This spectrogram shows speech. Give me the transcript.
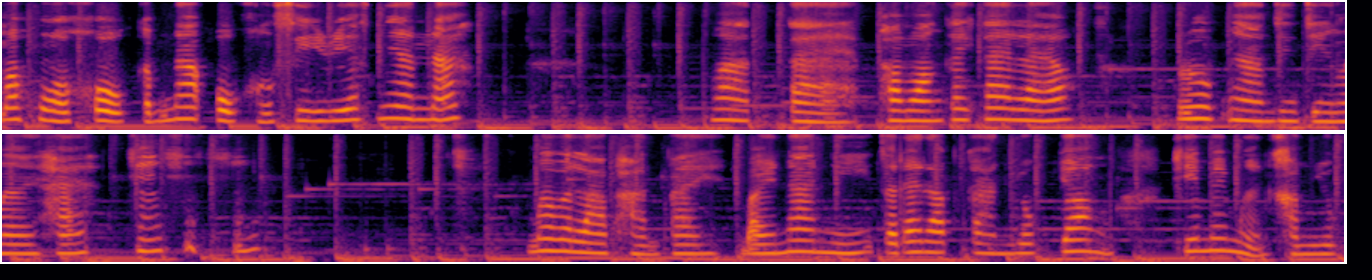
มาหัวโขกกับหน้าอกของซีเรียสเนี่ยนะ ว่าแต่พอมองใกล้ๆแล้ว รูปงามจริงๆเลยแฮะ เมื่อเวลาผ่านไปใบหน้านี้จะได้รับการยกย่องที่ไม่เหมือนคำยก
